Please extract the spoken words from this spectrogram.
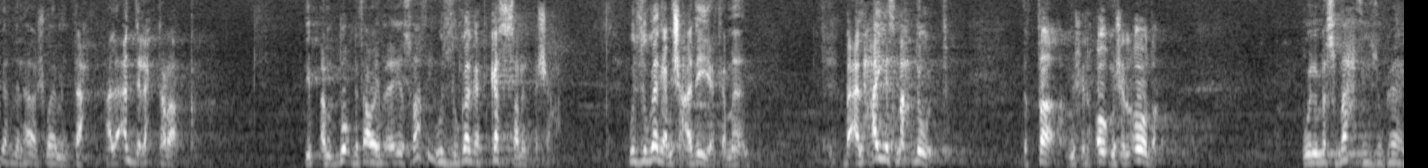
بياخد الهواء شوية من تحت على قد الاحتراق. يبقى الضوء بتاعه يبقى إيه؟ صافي. والزجاجة تكسر الأشعة. والزجاجة مش عادية كمان. بقى الحيز محدود. الطاقة مش الحو مش الأوضة. والمصباح فيه زجاجة.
